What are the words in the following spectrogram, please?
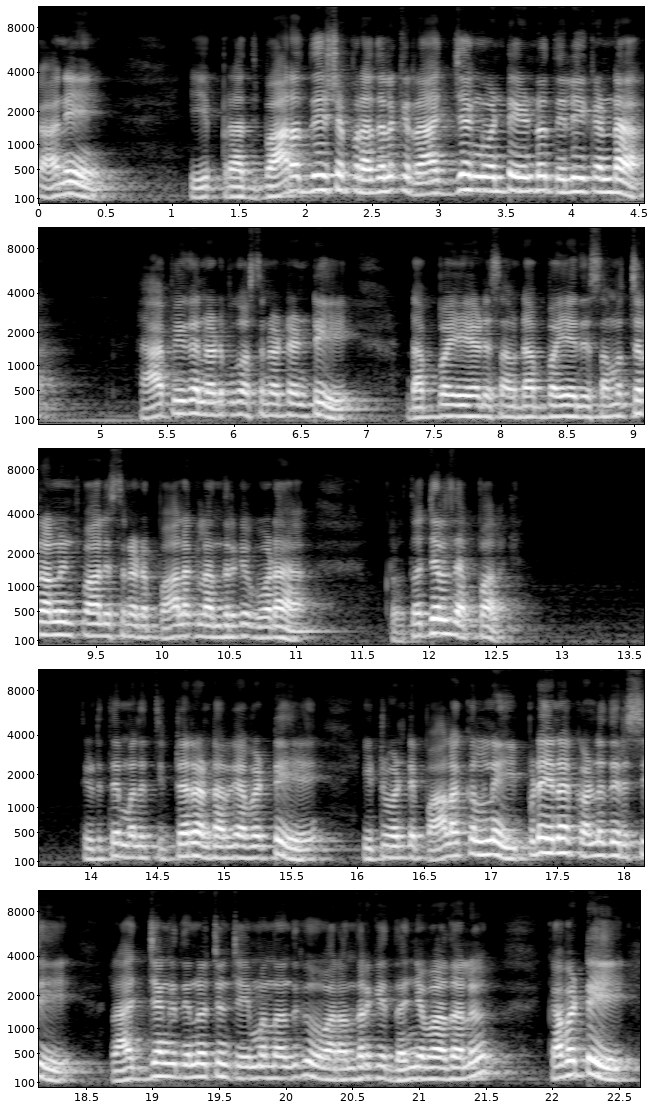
కానీ ఈ ప్ర భారతదేశ ప్రజలకి రాజ్యాంగం అంటే ఏంటో తెలియకుండా హ్యాపీగా నడుపుకొస్తున్నటువంటి డెబ్బై ఏడు డెబ్బై ఐదు సంవత్సరాల నుంచి పాలిస్తున్న పాలకులందరికీ కూడా కృతజ్ఞతలు చెప్పాలి తిడితే మళ్ళీ తిట్టారు అంటారు కాబట్టి ఇటువంటి పాలకుల్ని ఇప్పుడైనా కళ్ళు తెరిచి రాజ్యాంగ దినోత్సవం చేయమన్నందుకు వారందరికీ ధన్యవాదాలు. కాబట్టి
